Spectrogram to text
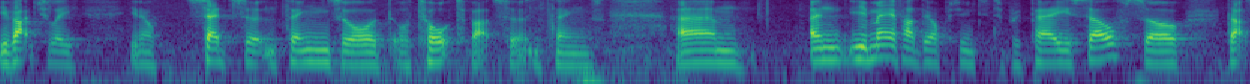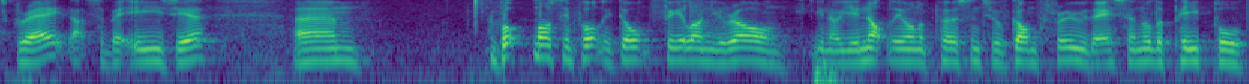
you've actually you know, said certain things or, or talked about certain things. Um, and you may have had the opportunity to prepare yourself, so that's great, that's a bit easier. Um, but most importantly, don't feel on your own. You know, you're not the only person to have gone through this, and other people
